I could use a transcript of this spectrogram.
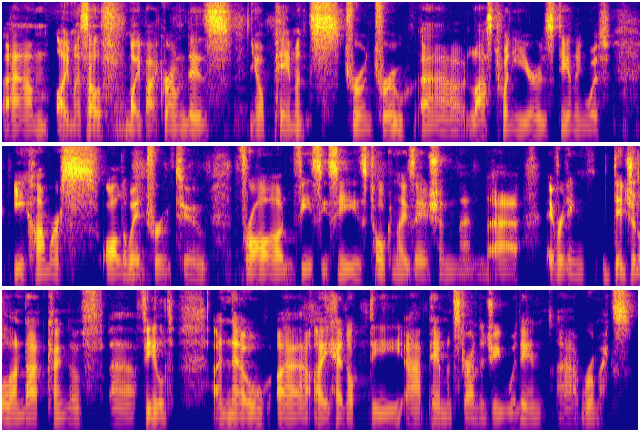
Um, I myself, my background is you know payments true and true. Uh, last twenty years dealing with e-commerce all the way through to fraud, VCCs, tokenization, and uh, everything digital on that kind of uh, field. And now uh, I head up the uh, payment strategy within Roomex.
